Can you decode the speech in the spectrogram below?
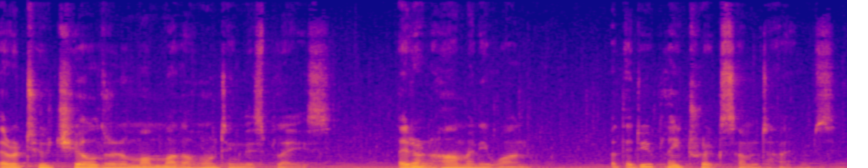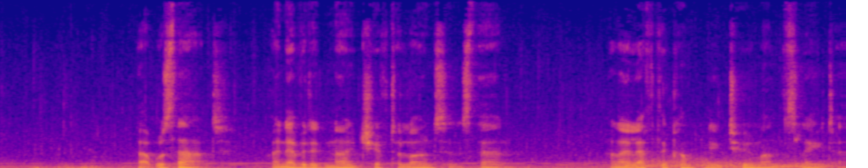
There are two children and one mother haunting this place. They don't harm anyone, but they do play tricks sometimes. That was that. I never did night shift alone since then, and I left the company two months later.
